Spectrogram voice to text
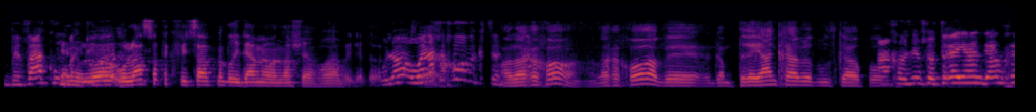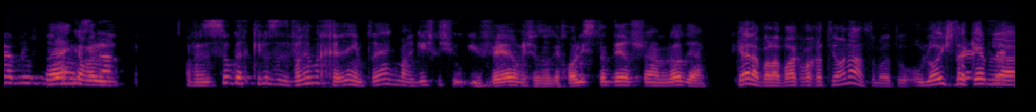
בוואקום כן, בטוח. לא, הוא לא עשה את הקפיצת מדרגה מהעונה שעברה בגדול. הוא, לא, הוא הלך אחורה קצת. הלך אחורה, הלך אחורה, וגם טרייאנג חייב להיות מוזכר פה. האחוזים שלו, טרייאנג גם חייב להיות מוזכר. אבל... זה סוג, כאילו זה דברים אחרים, טרייאנג מרגיש לי שהוא עיוור ושזה עוד יכול להסתדר שם, לא יודע. כן, אבל עברה כבר חצי עונה, זאת אומרת, הוא, הוא לא השתקם ל...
